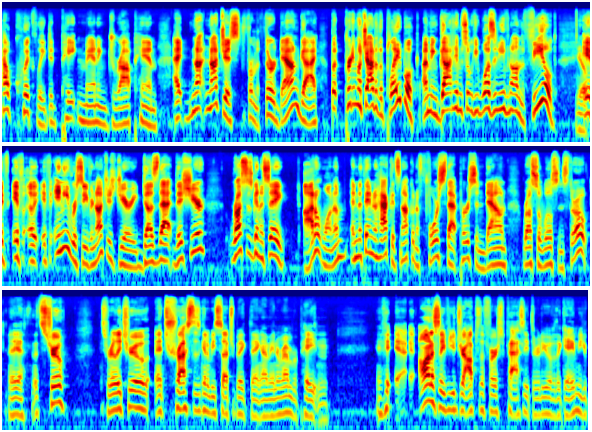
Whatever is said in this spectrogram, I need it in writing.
How quickly did Peyton Manning drop him? At not not just from a third down guy, but pretty much out of the playbook. I mean, got him so he wasn't even on the field. Yep. If if uh, if any receiver, not just Jerry, does that this year, Russ is going to say, "I don't want him," and Nathaniel Hackett's not going to force that person down Russell Wilson's throat. Yeah, that's true. It's really true. And trust is going to be such a big thing. I mean, remember Peyton. If he, honestly, if you dropped the first pass he threw to you of the game, you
